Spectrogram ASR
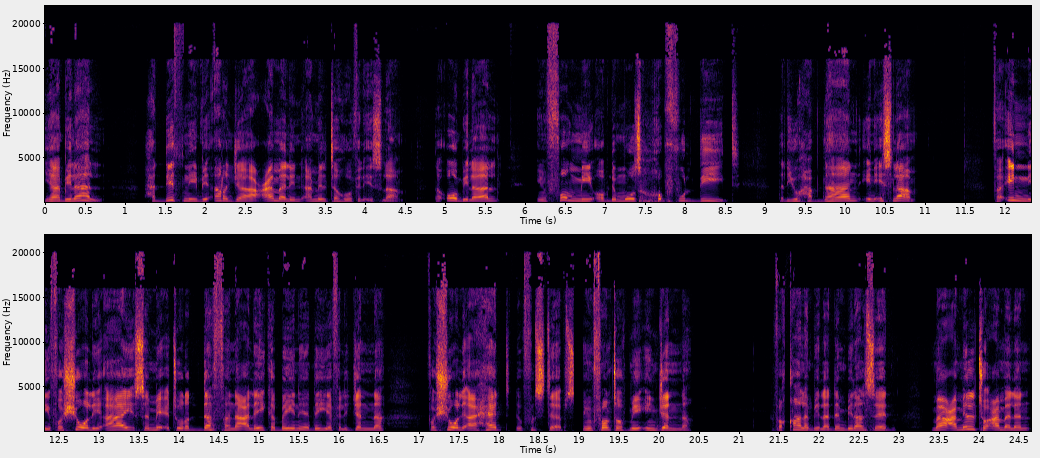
يا بلال حدثني بأرجى عمل عملته في الإسلام that oh Bilal inform me of the most hopeful deed that you have done in Islam فإني surely I سمعت ردفا عليك بين يدي في الجنة. For surely I heard the footsteps in front of me in Jannah. فقال بلال then Bilal said ما عملت عملا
